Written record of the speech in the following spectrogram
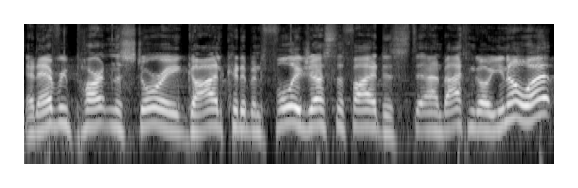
At every part in the story, God could have been fully justified to stand back and go, you know what?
